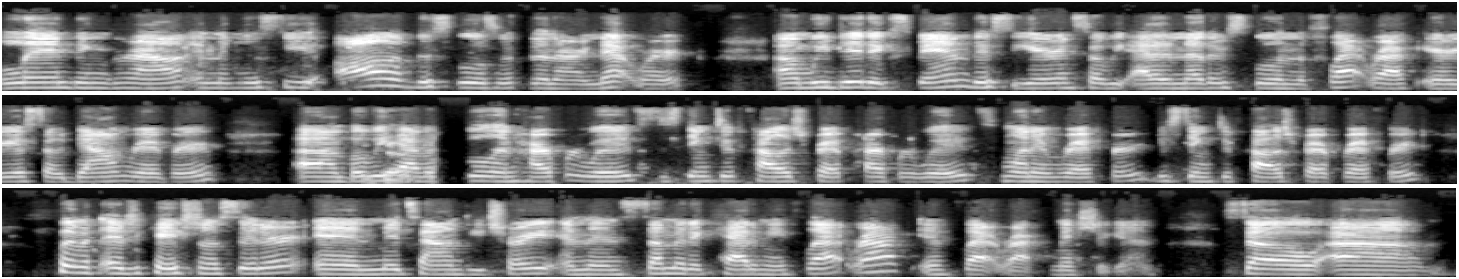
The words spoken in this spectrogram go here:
landing ground, and then you'll see all of the schools within our network. Um, we did expand this year, and so we added another school in the Flat Rock area, so downriver. Um, but okay. we have a school in Harper Woods, Distinctive College Prep Harper Woods, one in Redford, Distinctive College Prep Redford, Plymouth Educational Center in Midtown Detroit, and then Summit Academy Flat Rock in Flat Rock, Michigan. So um,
